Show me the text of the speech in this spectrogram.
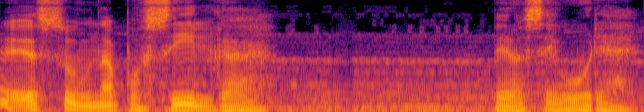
es una posilga, pero segura.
